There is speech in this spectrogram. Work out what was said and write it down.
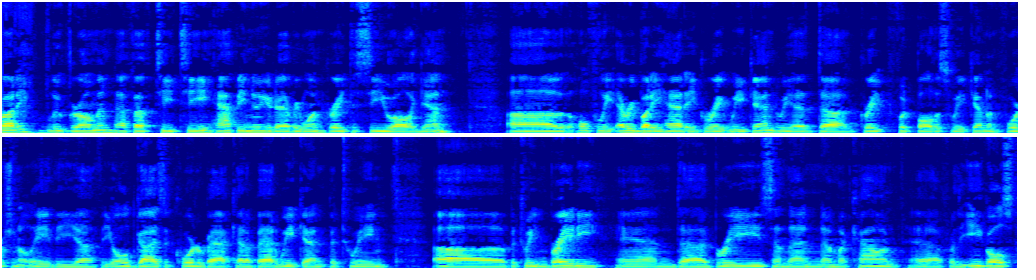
everybody. Luke Gromen, FFTT. Happy New Year to everyone. Great to see you all again. Uh, hopefully, everybody had a great weekend. We had uh, great football this weekend. Unfortunately, the uh, the old guys at quarterback had a bad weekend between uh, between Brady and uh, Brees, and then uh, McCown for the Eagles.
